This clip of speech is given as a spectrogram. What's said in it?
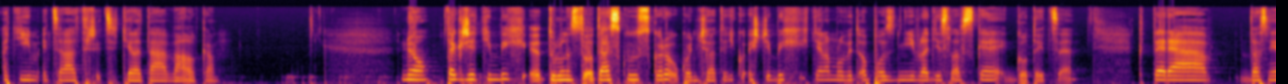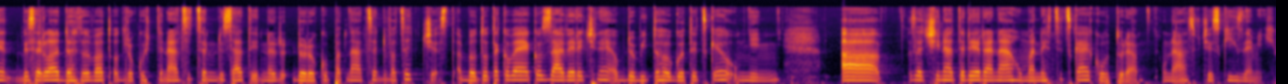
a tím i celá třicetiletá válka. No, takže tím bych eh, tuhle otázku skoro ukončila. Teď ještě bych chtěla mluvit o pozdní vladislavské gotice, která vlastně by se dala datovat od roku 1471 do roku 1526 a byl to takové jako závěrečné období toho gotického umění. A začíná tedy raná humanistická kultura u nás v českých zemích.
